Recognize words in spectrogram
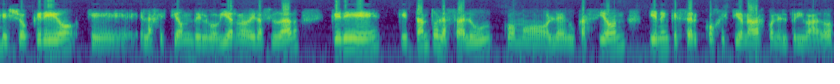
que yo creo que la gestión del gobierno de la ciudad cree que tanto la salud como la educación tienen que ser cogestionadas con el privado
